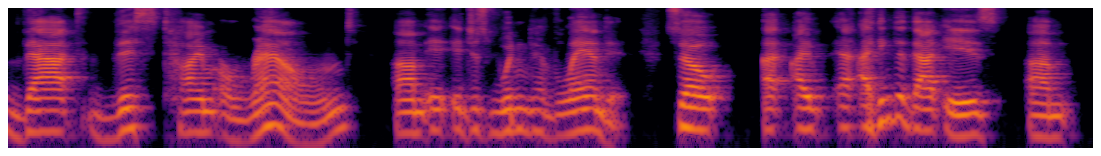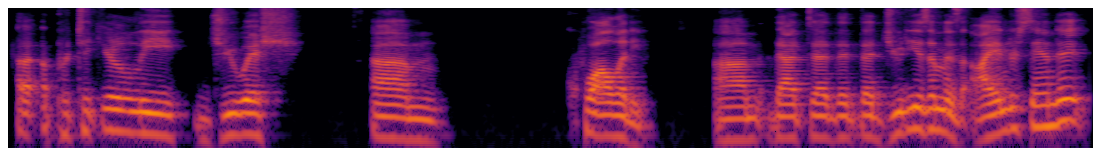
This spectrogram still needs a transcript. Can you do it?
that this time around, um, it, it, just wouldn't have landed. So I, I, I think that that is um, a, a, particularly Jewish um, quality. Um, that, uh, that that Judaism, as I understand it,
